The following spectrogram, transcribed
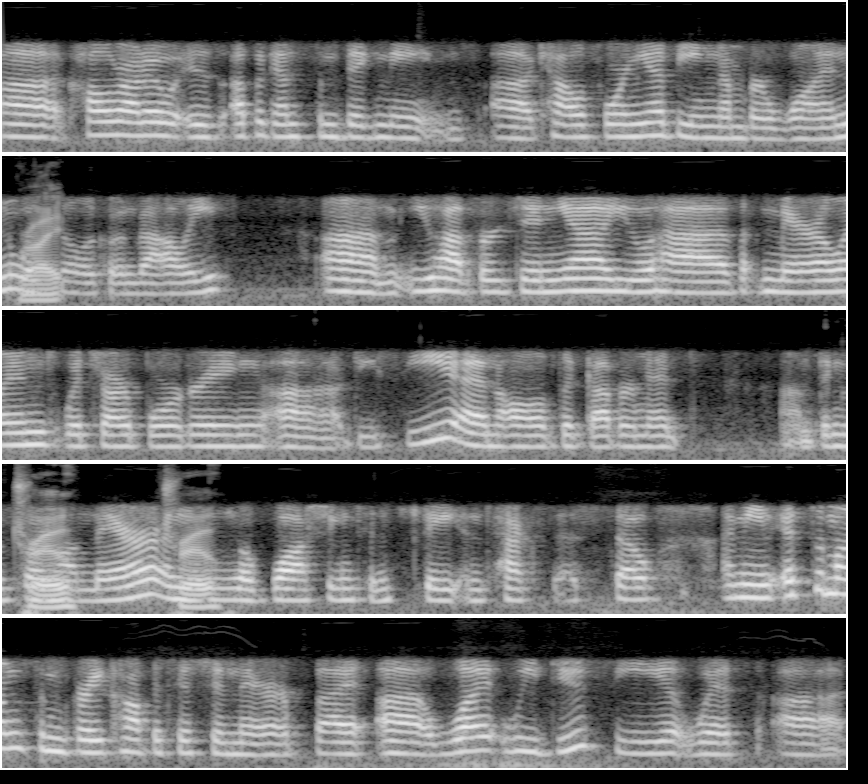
uh, Colorado is up against some big names. Uh, California being number one with Right. Silicon Valley. Um, you have Virginia, you have Maryland, which are bordering uh, D.C. and all of the government um, things True. going on there, and True. then you have Washington State and Texas. So, I mean, it's among some great competition there. But uh, what we do see with uh,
